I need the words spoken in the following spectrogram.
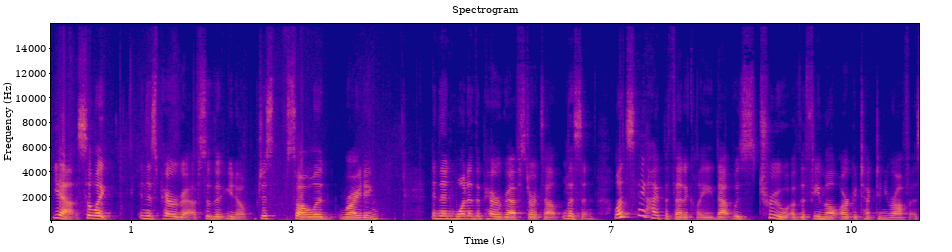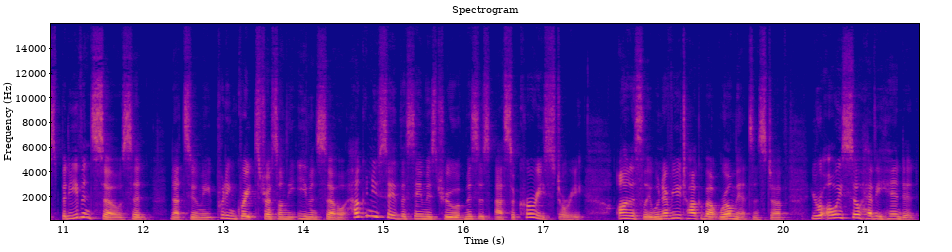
Yeah, so like in this paragraph so that, you know, just solid writing. And then one of the paragraphs starts out Listen, let's say hypothetically that was true of the female architect in your office. But even so, said Natsumi, putting great stress on the even so, how can you say the same is true of Mrs. Asakuri's story? Honestly, whenever you talk about romance and stuff, you're always so heavy handed.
